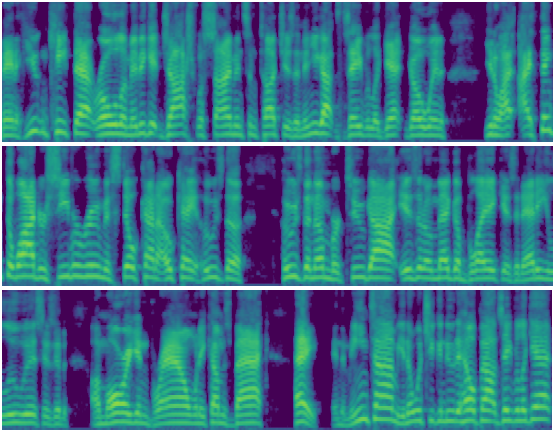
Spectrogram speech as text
man, if you can keep that rolling, maybe get Joshua Simon some touches, and then you got Xavier Legette going. You know, I, I think the wide receiver room is still kind of okay. Who's the who's the number two guy? Is it O'Mega Blake? Is it Eddie Lewis? Is it Ahmarean Brown when he comes back? Hey, in the meantime, you know what you can do to help out Xavier Legette?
